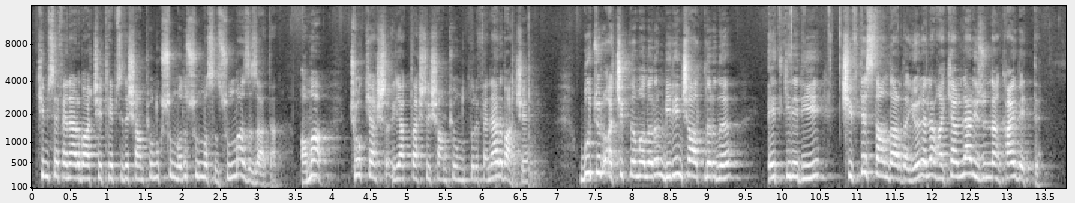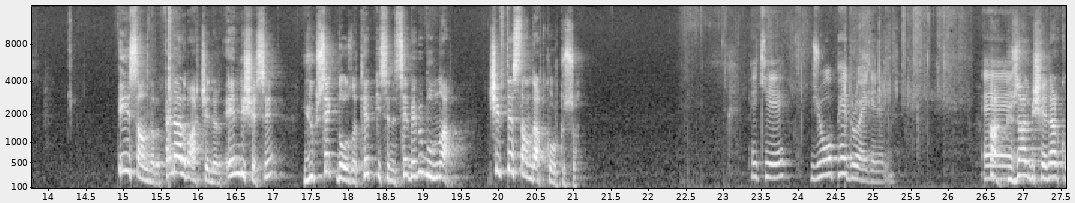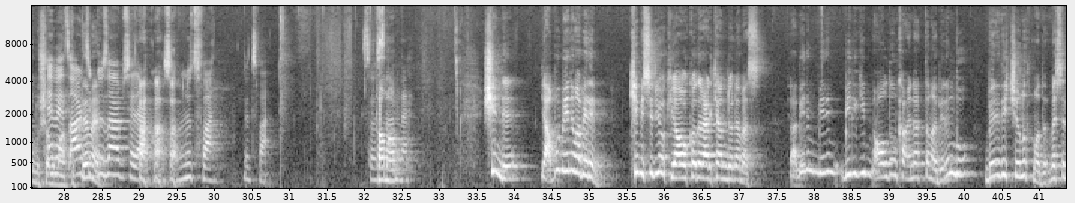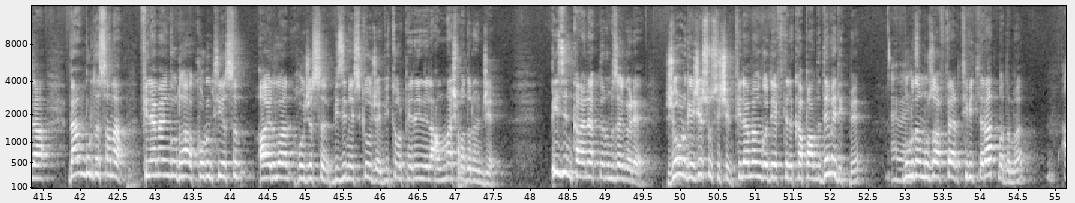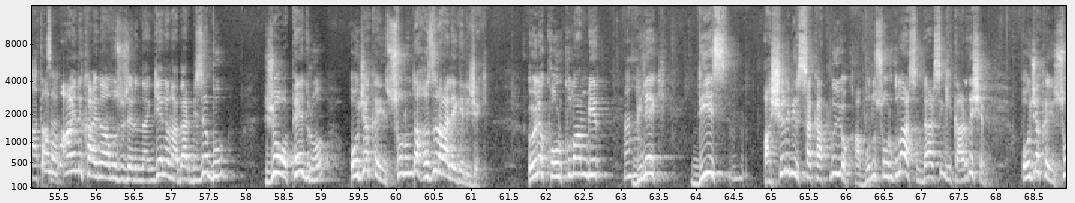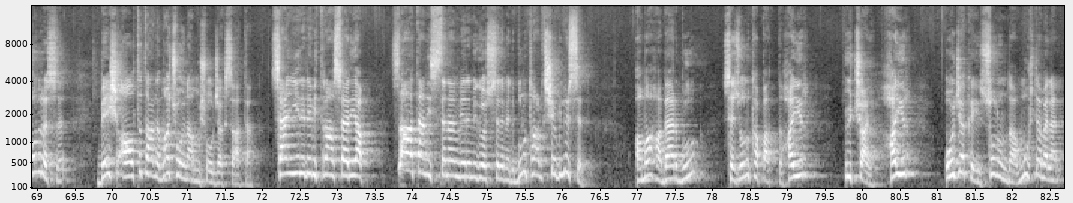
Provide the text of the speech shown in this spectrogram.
Kimse Fenerbahçe'ye tepside şampiyonluk sunmadı, sunmasın, sunmazdı zaten. Ama çok yaklaştığı şampiyonlukları Fenerbahçe bu tür açıklamaların bilinçaltlarını etkilediği çifte standarda yönelen hakemler yüzünden kaybetti. İnsanların, Fenerbahçelilerin endişesi, yüksek dozda tepkisinin sebebi bunlar. Çifte standart korkusu. Peki Joao Pedro'ya gelelim. Ha, Ee, güzel bir şeyler konuşalım evet artık, artık, değil mi? güzel bir şeyler konuşalım lütfen. Lütfen. Söz Tamam. sende. Şimdi ya bu benim haberim. Kimisi diyor ki ya o kadar erken dönemez. Ya benim benim bilgim aldığım kaynaktan haberim bu. Beni de hiç yanıltmadı. Mesela ben burada sana Flamengo'da Corinthians'ın ayrılan hocası bizim eski hoca Vitor Pereira ile anlaşmadan önce bizim kaynaklarımıza göre Jorge Jesus için Flamengo defteri kapandı demedik mi? Evet. Burada Muzaffer tweetler atmadı mı? Attı. Tamam aynı kaynağımız üzerinden gelen haber bize bu. Joao Pedro Ocak ayı sonunda hazır hale gelecek. Öyle korkulan bir bilek, diz, aşırı bir sakatlığı yok. Ha bunu sorgularsın dersin ki kardeşim Ocak ayı sonrası 5-6 tane maç oynanmış olacak zaten. Sen yine de bir transfer yap. Zaten istenen verimi gösteremedi. Bunu tartışabilirsin. Ama haber bu. Sezonu kapattı. Hayır. 3 ay. Hayır. Ocak ayı sonunda muhtemelen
